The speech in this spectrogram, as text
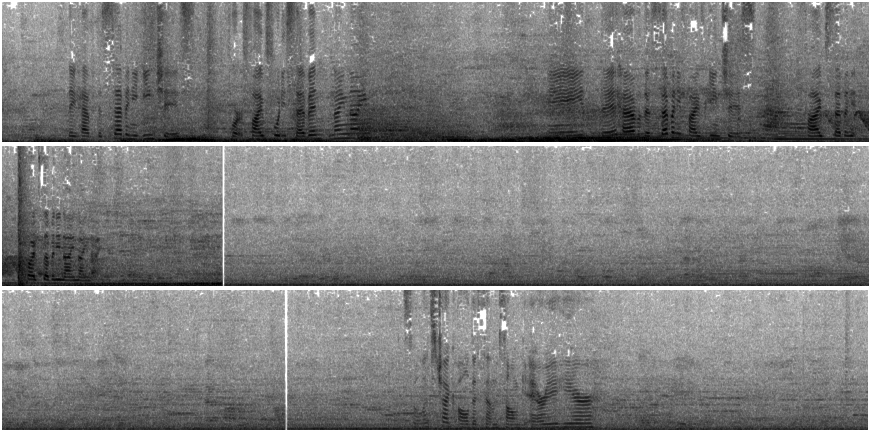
they have the 70 inches for 547.99 and they have the 75 inches 570 579.99 the Samsung area here.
